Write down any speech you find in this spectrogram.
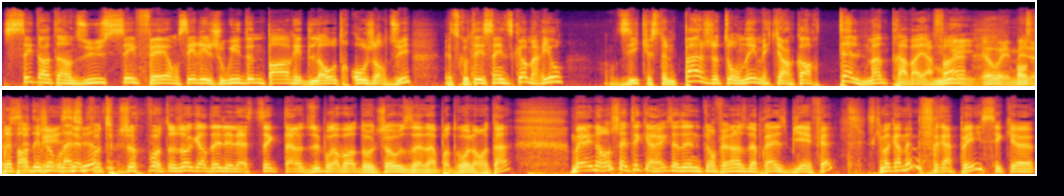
c'est entendu, c'est fait, on s'est réjoui d'une part et de l'autre aujourd'hui. Mais du côté des syndicats, Mario, on dit que c'est une page de tournée, mais qu'il y a encore tellement de travail à faire. Oui, oui, mais on se prépare déjà pour la suite. Faut toujours, faut toujours garder l'élastique tendu pour avoir d'autres choses euh, dans pas trop longtemps. Mais non, ça a été correct. Été une conférence de presse bien faite. Ce qui m'a quand même frappé, c'est que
